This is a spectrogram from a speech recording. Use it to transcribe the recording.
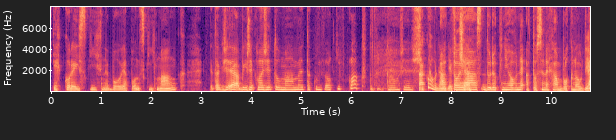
těch korejských nebo japonských mang. Takže já bych řekla, že to máme takový velký vklad. To, to že je tak a děvče. to já jdu do knihovny a to si nechám bloknout já.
